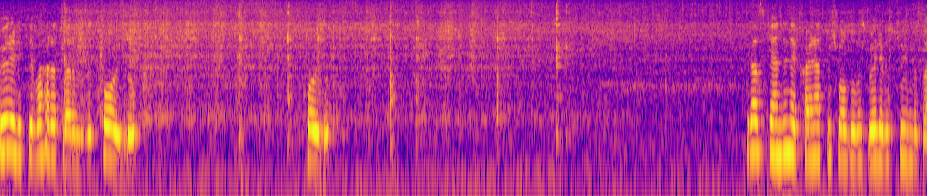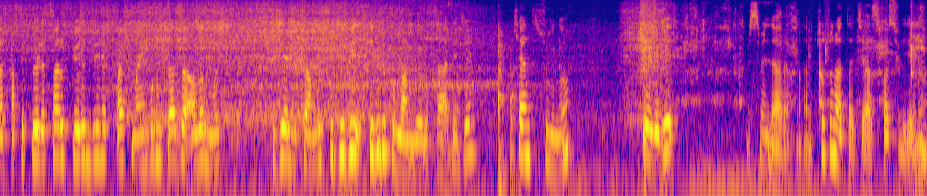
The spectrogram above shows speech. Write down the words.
Böylelikle baharatlarımızı koyduk. Koyduk. Biraz kendine kaynatmış olduğumuz böyle bir suyumuz var. Hafif böyle sarık göründüğüne bakmayın. Bunun gazı alınmış. Güzel yıkanmış. Şu dibi, dibini kullanmıyoruz sadece. Kendi suyunu. Böyle bir Bismillahirrahmanirrahim. Tuzunu atacağız fasulyenin.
